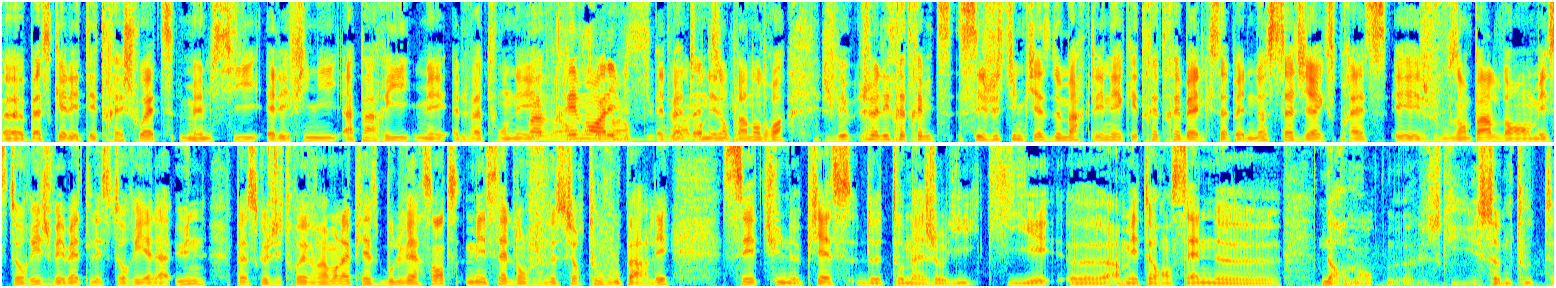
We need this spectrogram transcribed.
Euh, parce qu'elle était très chouette, même si elle est finie à Paris, mais elle va tourner. En vraiment aller province. vite, du Elle coup, va tourner dans plein d'endroits. Je vais, je vais aller très très vite. C'est juste une pièce de Marc Lenné qui est très très belle, qui s'appelle Nostalgia Express. Et je vous en parle dans mes stories. Je vais mettre les stories à la une parce que j'ai trouvé vraiment la pièce bouleversante. Mais celle dont je veux surtout vous parler, c'est une pièce de Thomas Joly, qui est euh, un metteur en scène normand, ce qui est somme toute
